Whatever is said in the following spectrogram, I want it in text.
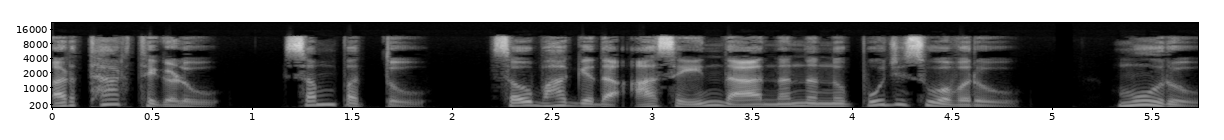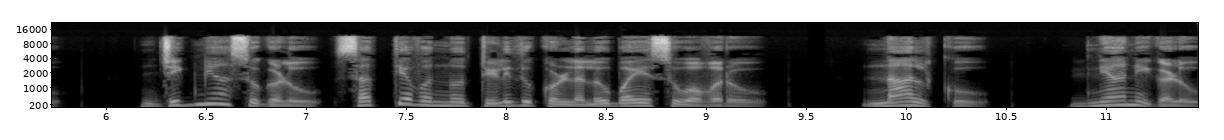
ಅರ್ಥಾರ್ಥಿಗಳು. ಸಂಪತ್ತು. ಸೌಭಾಗ್ಯದ ಆಸೆಯಿಂದ ನನ್ನನ್ನು ಪೂಜಿಸುವವರು. ಮೂರು, ಜಿಜ್ಞಾಸುಗಳು ಸತ್ಯವನ್ನು ತಿಳಿದುಕೊಳ್ಳಲು ಬಯಸುವವರು. ನಾಲ್ಕು ಜ್ಞಾನಿಗಳು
